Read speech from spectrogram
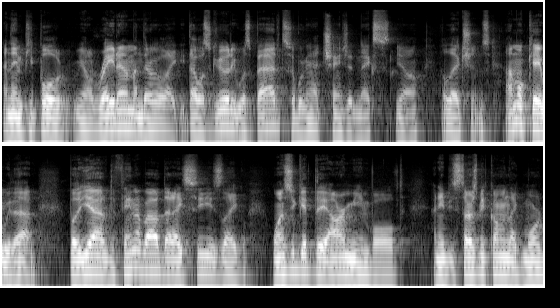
and then people you know rate them, and they're like that was good, it was bad, so we're gonna change it next you know elections. I'm okay with that. But yeah, the thing about that I see is like once you get the army involved, and if it starts becoming like more.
